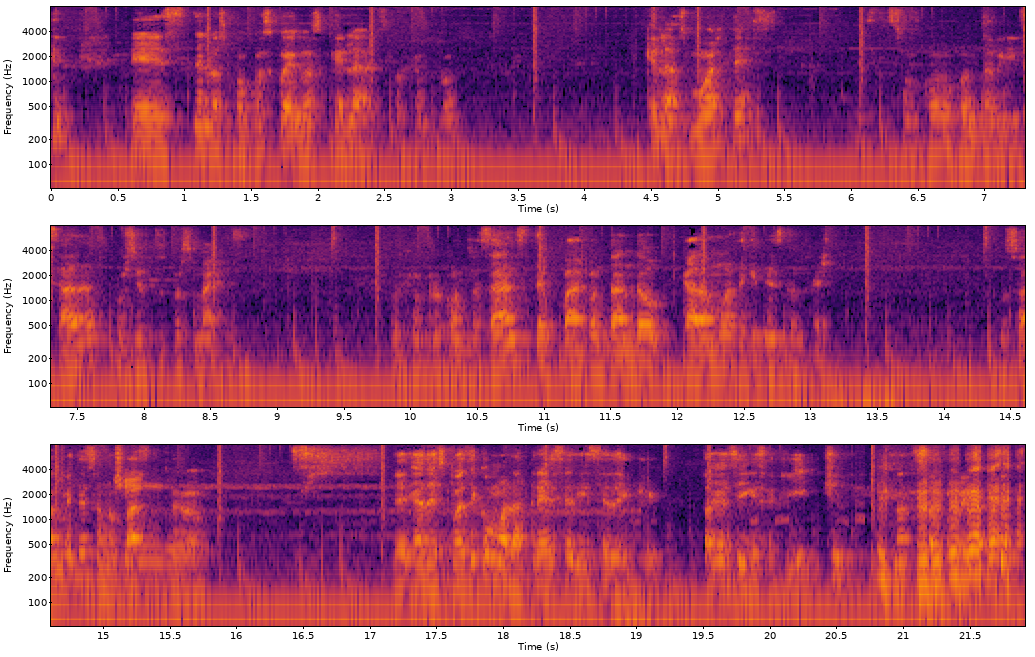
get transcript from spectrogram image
es de los pocos juegos que las, por ejemplo, que las muertes este, son como contabilizadas por ciertos personajes. Por ejemplo, contra Sans te va contando cada muerte que tienes contra él. Usualmente eso no pasa, pero de- después de como la 13 dice de que todavía sigues aquí, no te has.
